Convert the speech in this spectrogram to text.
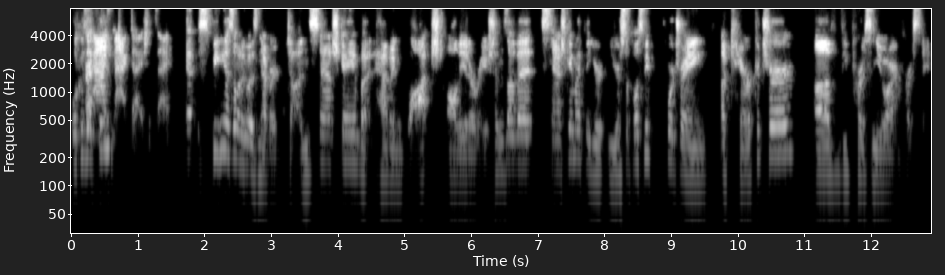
well, because I as think Magda, I should say. uh, speaking as someone who has never done Snatch Game, but having watched all the iterations of it, Snatch Game, I think you're you're supposed to be portraying a caricature of the person you are impersonating.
